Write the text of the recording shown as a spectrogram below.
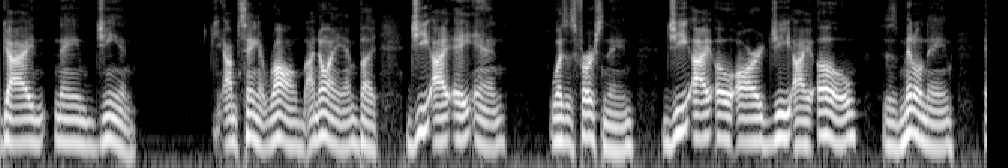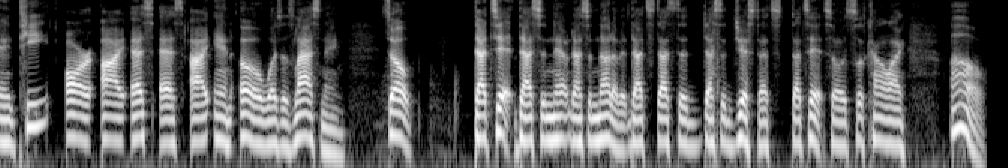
guy named Gian. I'm saying it wrong. I know I am, but G I A N was his first name. G I O R G I O his middle name, and T R I S S I N O was his last name. So that's it. That's the that's the nut of it. That's that's the that's the gist. That's that's it. So it's, it's kind of like, oh,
